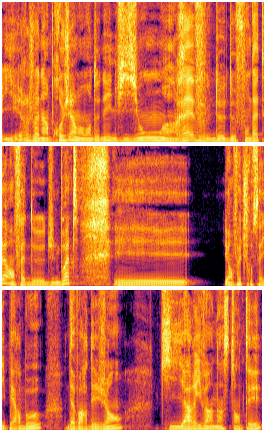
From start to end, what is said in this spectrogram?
ils rejoignent un projet à un moment donné, une vision, un rêve de, fondateur en fait d'une boîte. Et, et en fait, je trouve ça hyper beau d'avoir des gens qui arrivent à un instant T,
